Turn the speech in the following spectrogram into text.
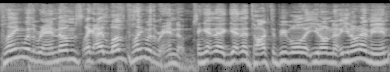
Playing with randoms, like I love playing with randoms and getting to, getting to talk to people that you don't know. You know what I mean?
